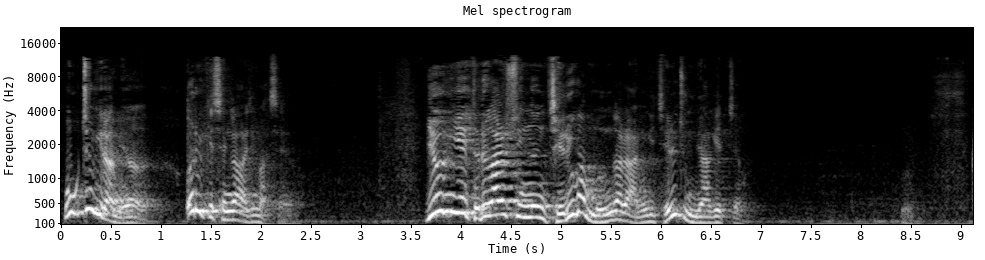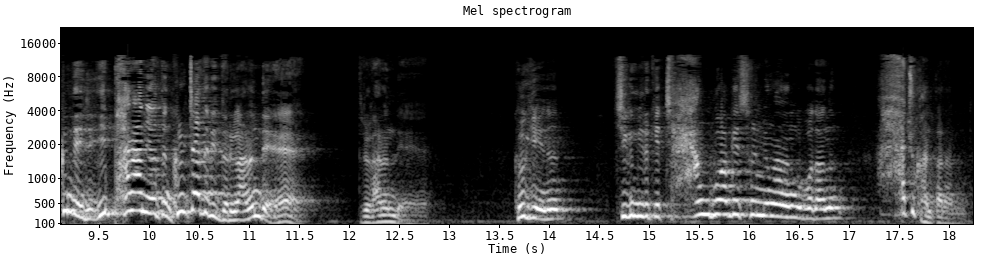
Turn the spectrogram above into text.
목적이라면 어렵게 생각하지 마세요. 여기에 들어갈 수 있는 재료가 뭔가를 아는 게 제일 중요하겠죠. 근데 이제 이판 안에 어떤 글자들이 들어가는데, 들어가는데, 거기에는 지금 이렇게 장구하게 설명하는 것보다는 아주 간단합니다.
